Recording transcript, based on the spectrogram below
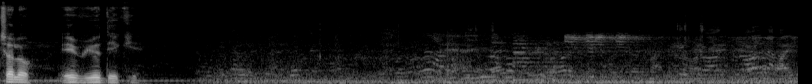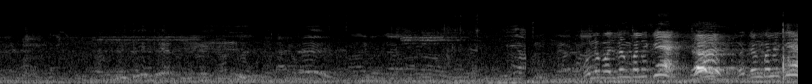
ચલો એ વ્યૂ દેખીએ. બજરંગ બલી કે? બજરંગ બલી કે?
